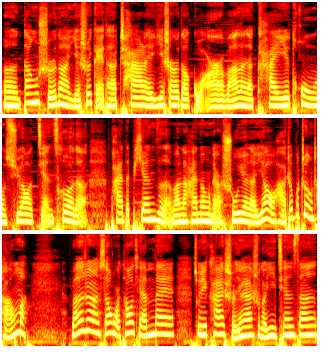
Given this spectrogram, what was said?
嗯，当时呢也是给他插了一身的管儿，完了开一通需要检测的拍的片子，完了还弄点输液的药哈，这不正常吗？完了，这让小伙掏钱呗。就一开始应该是个一千三，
